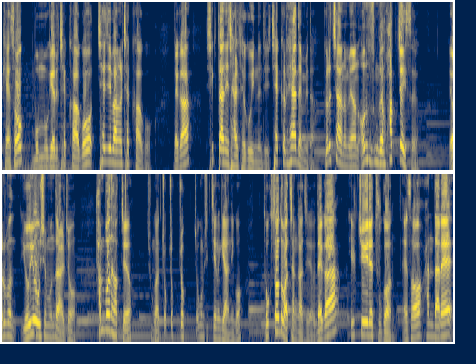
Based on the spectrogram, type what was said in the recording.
계속 몸무게를 체크하고 체지방을 체크하고 내가 식단이 잘 되고 있는지 체크를 해야 됩니다. 그렇지 않으면 어느 순간 확 쪄 있어요. 여러분 요요 오신 분들 알죠? 한 번에 확 쪄요. 중간 쪽쪽쪽 조금씩 찌는 게 아니고 독서도 마찬가지예요. 내가 일주일에 두 권에서 한 달에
